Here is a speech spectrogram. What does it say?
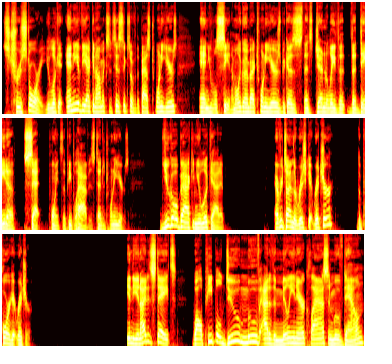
It's true story. You look at any of the economic statistics over the past 20 years, and you will see it. I'm only going back 20 years because that's generally the, the data set points that people have is 10 to 20 years. You go back and you look at it. Every time the rich get richer, the poor get richer. In the United States, while people do move out of the millionaire class and move down,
